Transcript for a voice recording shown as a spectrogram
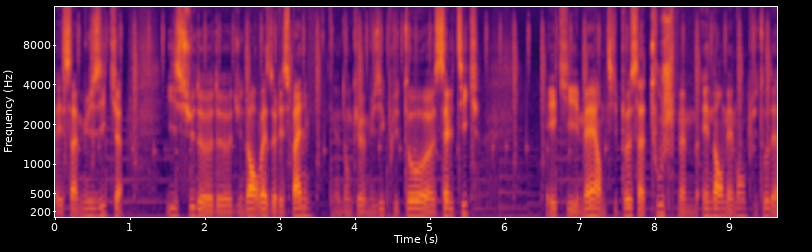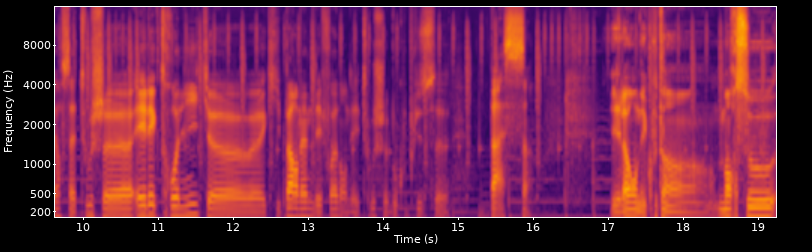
et sa musique de- du nord-ouest de l'Espagne, donc euh, musique plutôt euh, celtique, et qui met un petit peu sa touche, même énormément plutôt d'ailleurs, sa touche euh, électronique, qui part même des fois dans des touches beaucoup plus basses. Et là, on écoute un morceau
